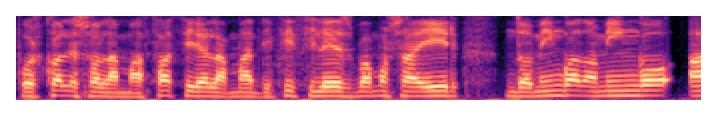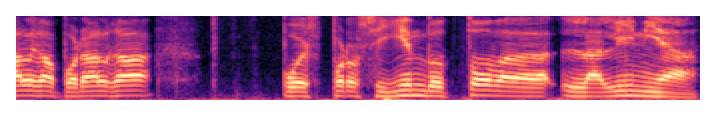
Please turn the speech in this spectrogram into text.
pues cuáles son las más fáciles, las más difíciles, vamos a ir domingo a domingo, alga por alga, pues prosiguiendo toda la línea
